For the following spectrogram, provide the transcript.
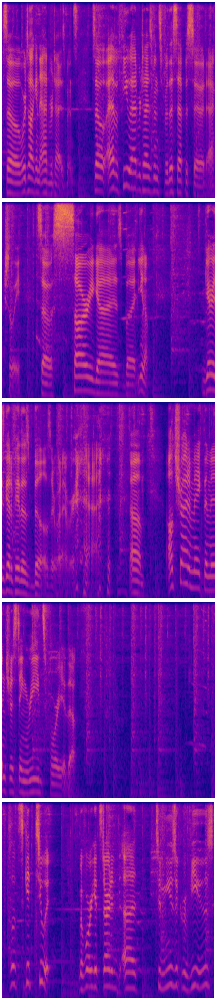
So, we're talking advertisements. So, I have a few advertisements for this episode, actually. So, sorry guys, but you know, Gary's got to pay those bills or whatever. um, I'll try to make them interesting reads for you, though. Let's get to it. Before we get started uh, to music reviews,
